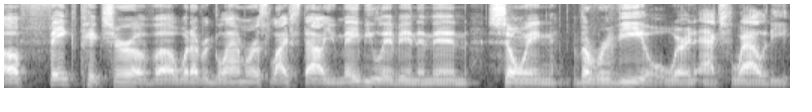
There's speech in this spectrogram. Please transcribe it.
a fake picture of uh, whatever glamorous lifestyle you may be living and then showing the reveal where in actuality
